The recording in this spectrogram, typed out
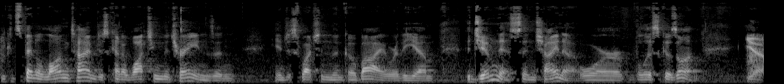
you can spend a long time just kind of watching the trains and, and just watching them go by, or the um, the gymnasts in China, or the list goes on. Yeah,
